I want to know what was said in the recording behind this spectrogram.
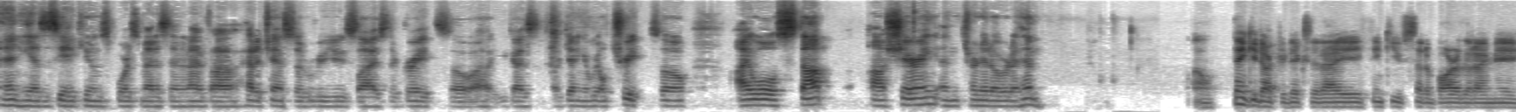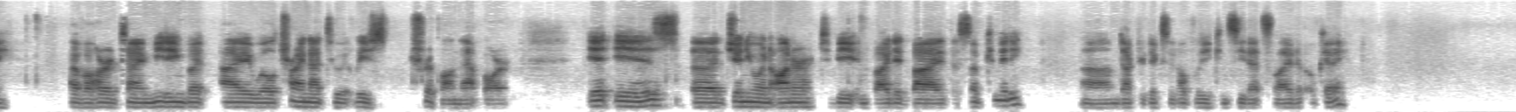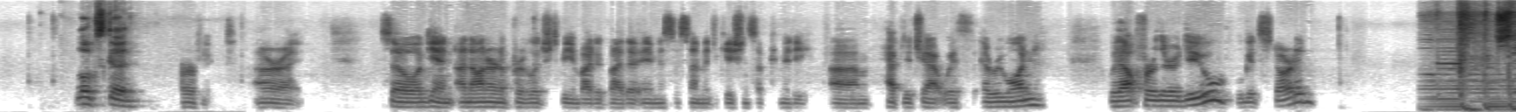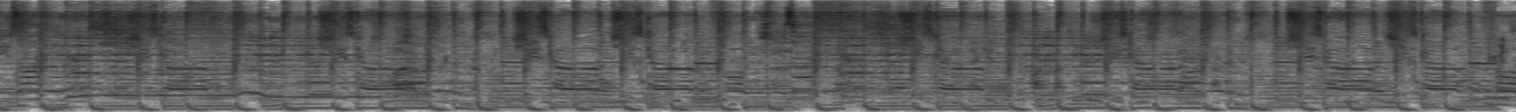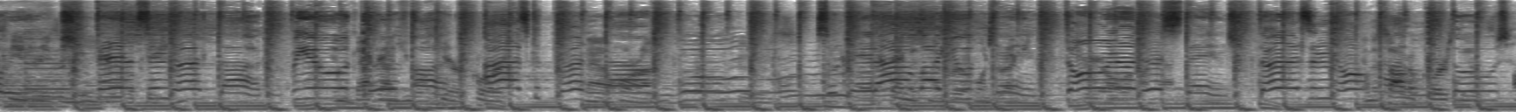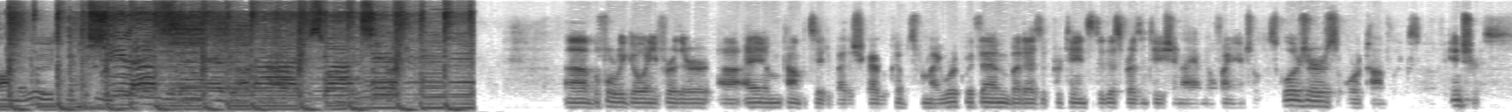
and he has a CAQ in sports medicine. And I've uh, had a chance to review slides; they're great. So uh, you guys are getting a real treat. So I will stop uh, sharing and turn it over to him. Well, thank you, Dr. Dixit. I think you've set a bar that I may have a hard time meeting, but I will try not to at least trip on that bar. It is a genuine honor to be invited by the subcommittee um, Dr. Dixit, hopefully you can see that slide okay. Looks good. Perfect. All right. So again, an honor and a privilege to be invited by the AMSSM Education Subcommittee. Um, happy to chat with everyone. Without further ado, we'll get started. Ligament knee injuries and In the background, you will hear, of course, Niall Horan, who's famous member of One Direction. And the song, of course, is On the Loose, which is given uh, before we go any further, uh, I am compensated by the Chicago Cubs for my work with them, but as it pertains to this presentation, I have no financial disclosures or conflicts interest.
